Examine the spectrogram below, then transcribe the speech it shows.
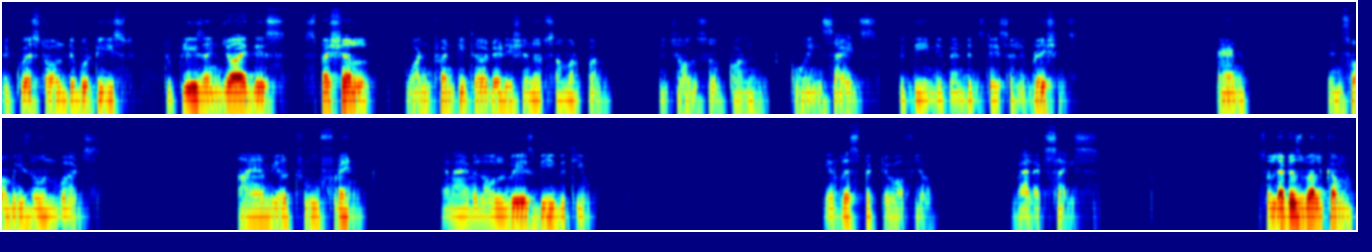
request all devotees to please enjoy this special 123rd edition of Samarpan, which also coincides with the Independence Day celebrations. And in Swami's own words, I am your true friend and I will always be with you, irrespective of your wallet size. So let us welcome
